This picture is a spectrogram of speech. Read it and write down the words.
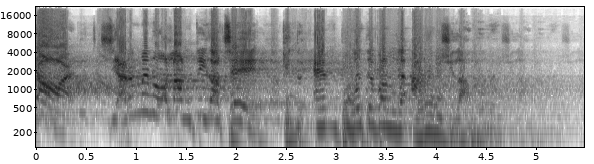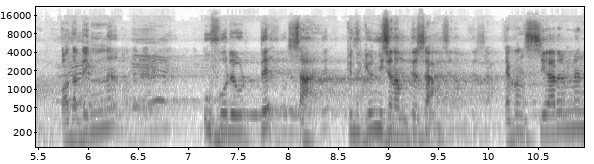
চায়। চেয়ারম্যান হলাম ঠিক আছে। কিন্তু এমপি হতে পারলে আরও বেশি লাভ হবে। কথা ঠিক না? উপরে উঠতে চায়, কিন্তু কেউ নিচে নামতে চায়। এখন চেয়ারম্যান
